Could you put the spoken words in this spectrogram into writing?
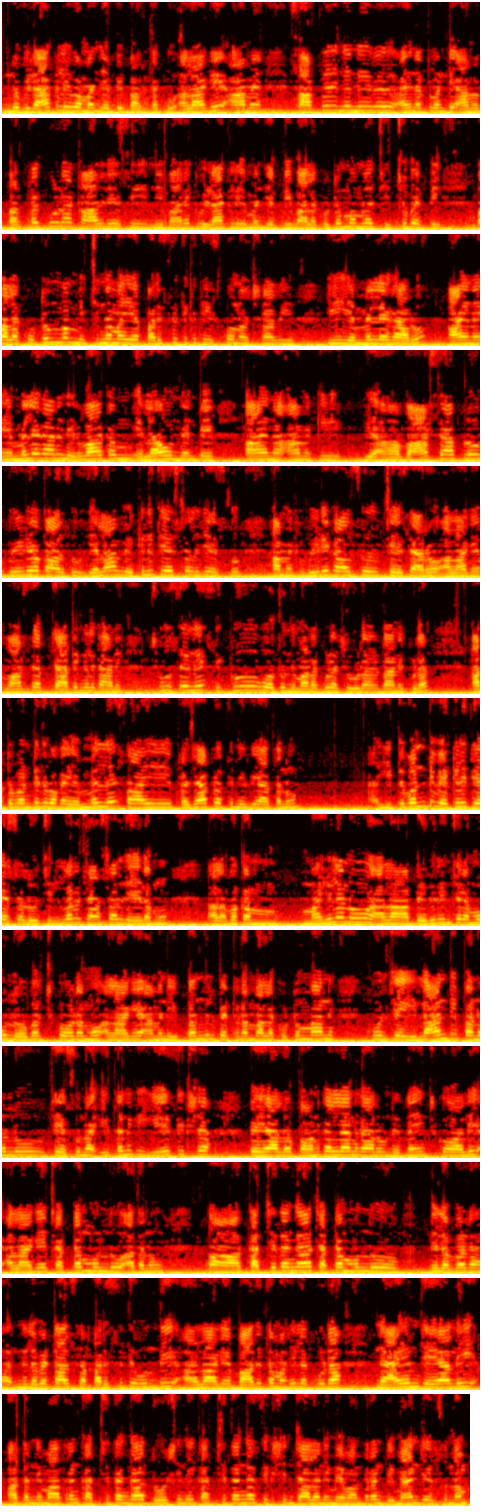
నువ్వు విడాకులు ఇవ్వమని చెప్పి భర్తకు. అలాగే ఆమె సాఫ్ట్వేర్ ఇంజనీర్ అయినటువంటి ఆమె భర్తకు కూడా కాల్ చేసి నీ భార్యకు విడాకులు ఇవ్వమని చెప్పి వాళ్ళ కుటుంబంలో చిచ్చు పెట్టి వాళ్ళ కుటుంబం విచ్ఛిన్నమయ్యే పరిస్థితికి తీసుకొని వచ్చినారు ఈ- ఎమ్మెల్యే గారు. ఆయన ఎమ్మెల్యే గారి నిర్వాహకం ఎలా ఉందంటే ఆయన ఆమెకి వాట్సాప్లో వీడియో కాల్స్ ఎలా వెకిలి చేష్టలు చేస్తూ ఆమెకు వీడియో కాల్స్ చేశారో అలాగే వాట్సాప్ చాటింగ్లు కానీ చూస్తేనే సిగ్గు పోతుంది మనకు కూడా చూడడానికి కూడా. అటువంటిది ఒక ఎమ్మెల్యే స్థాయి ప్రజాప్రతినిధి అతను. ఇటువంటి వెకిలి చేష్టలు చిల్లర చేష్టాలు చేయడము అలా ఒక మహిళను అలా బెదిరించడము లోబర్చుకోవడము అలాగే ఆమెను ఇబ్బందులు పెట్టడం వాళ్ళ కుటుంబాన్ని కూల్చే ఇలాంటి పనులు చేస్తున్న ఇతనికి ఏ శిక్ష వేయాలో పవన్ కళ్యాణ్ గారు నిర్ణయించుకోవాలి. అలాగే చట్టం ముందు అతను ఖచ్చితంగా చట్టం ముందు నిలబడ నిలబెట్టాల్సిన పరిస్థితి ఉంది. అలాగే బాధిత మహిళకు కూడా న్యాయం చేయాలి. అతన్ని మాత్రం ఖచ్చితంగా దోషిని ఖచ్చితంగా శిక్షించాలని మేమందరం డిమాండ్ చేస్తున్నాం.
